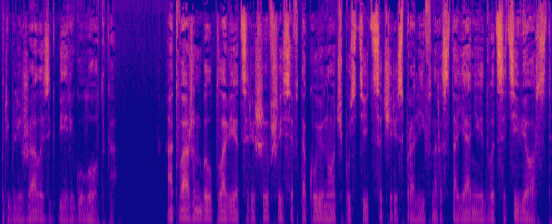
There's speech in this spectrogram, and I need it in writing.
приближалась к берегу лодка. Отважен был пловец, решившийся в такую ночь пуститься через пролив на расстоянии двадцати верст,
